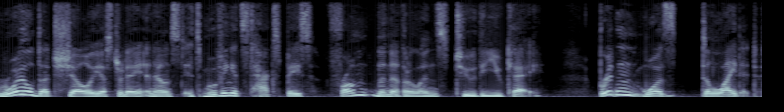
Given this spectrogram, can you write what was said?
Royal Dutch Shell yesterday announced it's moving its tax base from the Netherlands to the UK. Britain was delighted.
